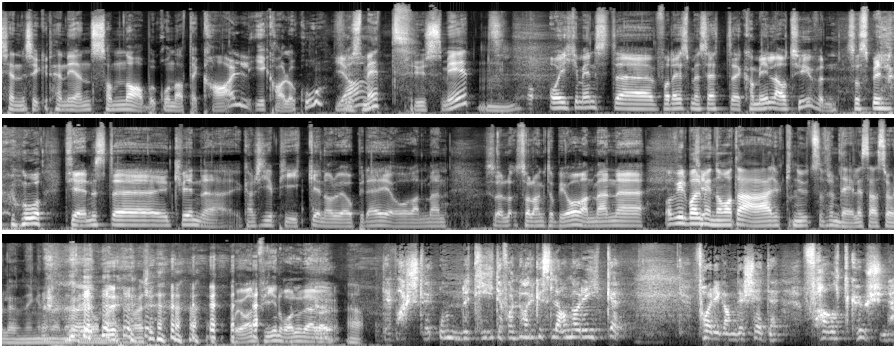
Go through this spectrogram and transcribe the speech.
kjenner sikkert henne igjen som nabokona til Carl i Carl og co. Ja. Fru Smith? Fru Smith. Og, og ikke minst uh, for de som har sett eh, Camilla og tyven, så spiller hun tjenestekvinne. Kanskje ikke pike når du er oppi de årene, men så, så langt opp i årene, men uh, Og vil bare minne om at det er Knut som fremdeles er sørlendingen i denne. Og gjør en fin rolle der òg. ja. Det varsler onde tider for Norges land og rike. Forrige gang det skjedde, falt kursene.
